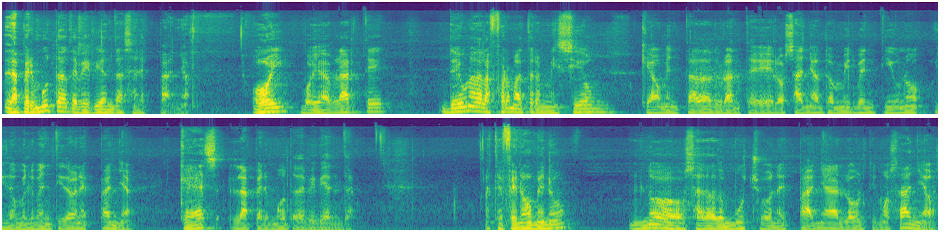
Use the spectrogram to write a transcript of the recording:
La permuta de viviendas en España. Hoy voy a hablarte de una de las formas de transmisión que ha aumentado durante los años 2021 y 2022 en España, que es la permuta de viviendas. Este fenómeno no se ha dado mucho en España en los últimos años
